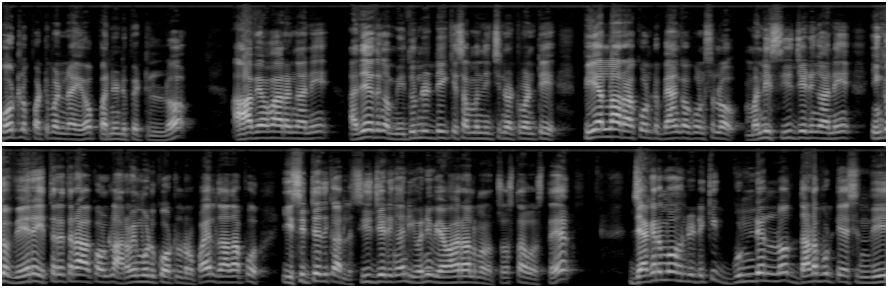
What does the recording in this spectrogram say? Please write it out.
కోట్లు పట్టుబడినాయో పన్నెండు పెట్టెల్లో ఆ వ్యవహారం కానీ అదేవిధంగా మిథున్ రెడ్డికి సంబంధించినటువంటి పిఎల్ఆర్ అకౌంట్ బ్యాంక్ అకౌంట్స్లో మనీ సీజ్ చేయడం కానీ ఇంకా వేరే ఇతర ఇతర అకౌంట్లో అరవై మూడు కోట్ల రూపాయలు దాదాపు ఈ సిట్ అధికారులు సీజ్ చేయడం కానీ ఇవన్నీ వ్యవహారాలు మనం చూస్తూ వస్తే జగన్మోహన్ రెడ్డికి గుండెల్లో దడబుట్టేసింది.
